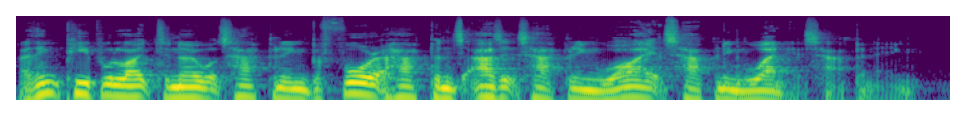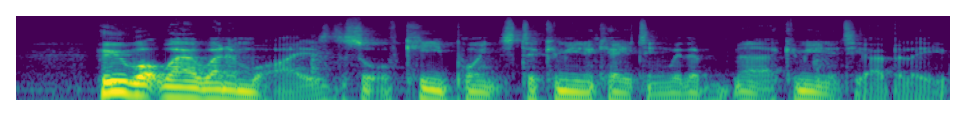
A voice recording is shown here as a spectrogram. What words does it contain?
I think people like to know what's happening before it happens, as it's happening, why it's happening, when it's happening. Who, what, where, when, and why is the sort of key points to communicating with a uh, community, I believe.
